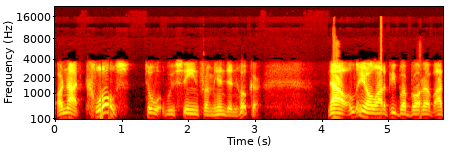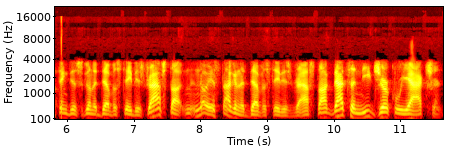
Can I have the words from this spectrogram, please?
are not close to what we've seen from Hendon Hooker. Now, you know, a lot of people have brought up, I think this is going to devastate his draft stock. No, it's not going to devastate his draft stock. That's a knee jerk reaction.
